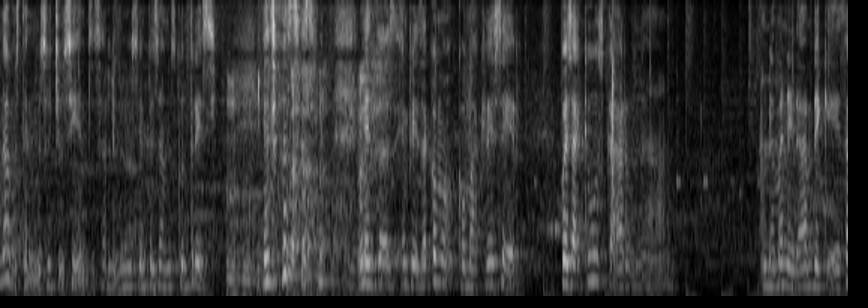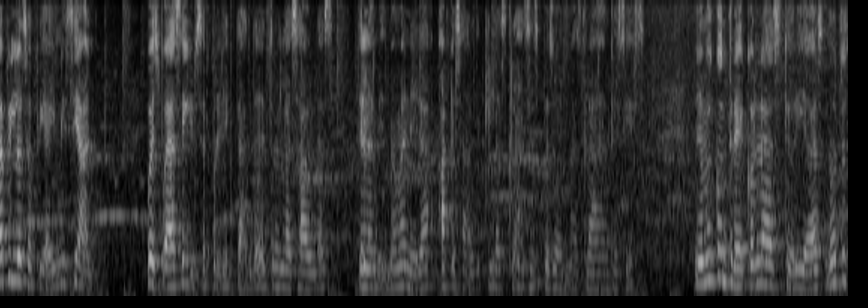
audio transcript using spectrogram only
No, pues tenemos 800 alumnos y empezamos con 13. Entonces, entonces empieza como, como a crecer. Pues hay que buscar una, una manera de que esa filosofía inicial pues pueda seguirse proyectando dentro de las aulas de la misma manera a pesar de que las clases pues son más grandes y eso. Yo me encontré con las teorías, nosotros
